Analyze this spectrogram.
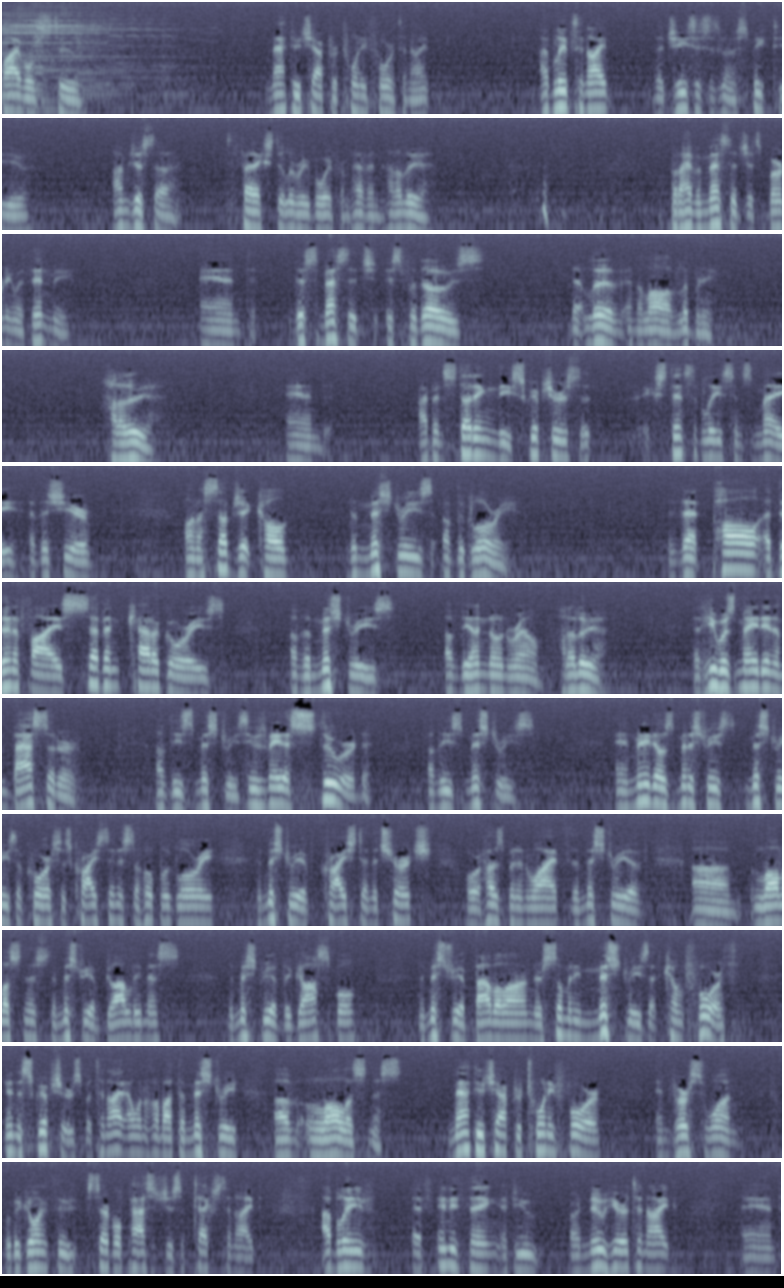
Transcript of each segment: Bibles to Matthew chapter 24 tonight. I believe tonight that Jesus is going to speak to you. I'm just a FedEx delivery boy from heaven. Hallelujah. but I have a message that's burning within me. And this message is for those that live in the law of liberty. Hallelujah. And I've been studying the scriptures extensively since May of this year on a subject called the mysteries of the glory. That Paul identifies seven categories of the mysteries of the unknown realm. Hallelujah. That he was made an ambassador of these mysteries. He was made a steward of these mysteries. And many of those ministries, mysteries, of course, is Christ in us, the hope of glory, the mystery of Christ and the church, or husband and wife, the mystery of um, lawlessness, the mystery of godliness, the mystery of the gospel, the mystery of Babylon. There's so many mysteries that come forth in the scriptures, but tonight I want to talk about the mystery of lawlessness. Matthew chapter 24 and verse 1. We'll be going through several passages of text tonight. I believe, if anything, if you are new here tonight and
